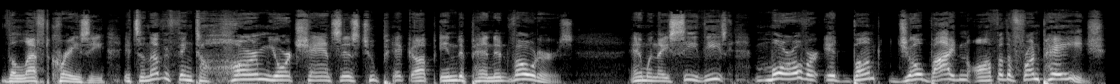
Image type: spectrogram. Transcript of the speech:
the left crazy. It's another thing to harm your chances to pick up independent voters. And when they see these, moreover, it bumped Joe Biden off of the front page.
